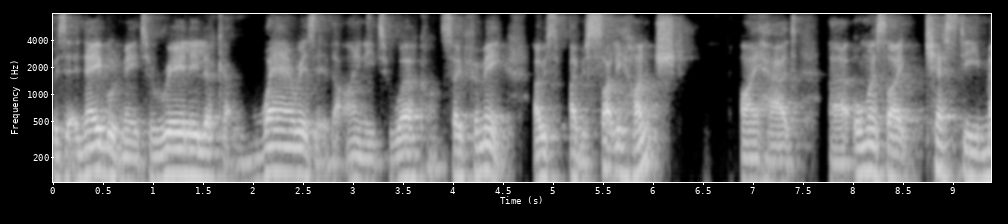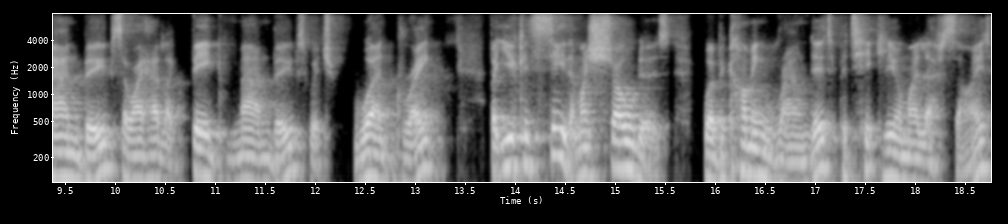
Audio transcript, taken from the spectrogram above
was it enabled me to really look at where is it that I need to work on. So for me, I was I was slightly hunched. I had uh, almost like chesty man boobs, so I had like big man boobs, which weren't great. But you could see that my shoulders were becoming rounded, particularly on my left side.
